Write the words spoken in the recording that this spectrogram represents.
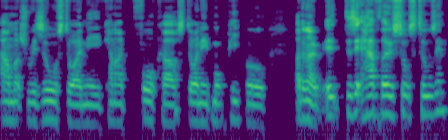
How much resource do I need? Can I forecast? Do I need more people? I don't know. It, does it have those sorts of tools in?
